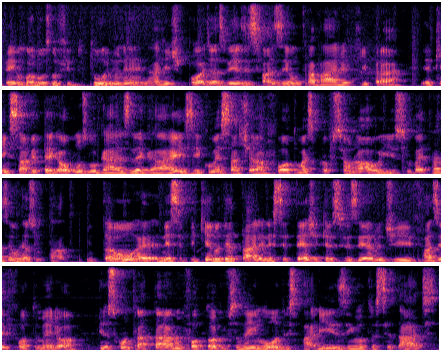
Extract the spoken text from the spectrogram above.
tem uma luz no fim do túnel, né? A gente pode, às vezes, fazer um trabalho aqui para, quem sabe, pegar alguns lugares legais e começar a tirar foto mais profissional e isso vai trazer um resultado. Então, é, nesse pequeno detalhe, nesse teste que eles fizeram de fazer foto melhor, Eles contrataram fotógrafos né, em Londres, Paris, em outras cidades,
